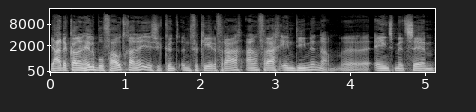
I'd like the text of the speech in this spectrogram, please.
Ja, er kan een heleboel fout gaan. Hè? Dus je kunt een verkeerde vraag, aanvraag indienen. Nou, uh, eens met Sam,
